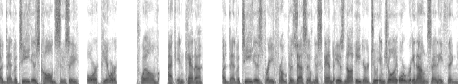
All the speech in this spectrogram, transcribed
a devotee is called Susi, or pure. 12. Akinkana. A devotee is free from possessiveness and is not eager to enjoy or renounce anything,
